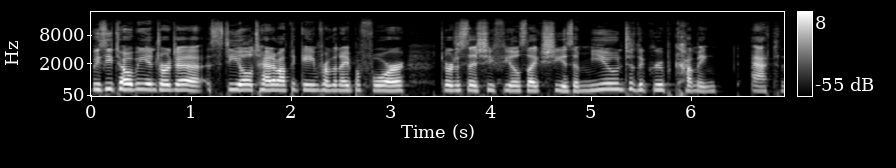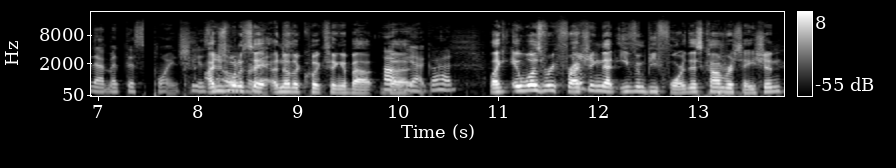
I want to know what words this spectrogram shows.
We see Toby and Georgia Steele chat about the game from the night before. Georgia says she feels like she is immune to the group coming at them at this point. She is. I just want to say it. another quick thing about Oh the yeah, go ahead. Like it was refreshing that even before this conversation,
